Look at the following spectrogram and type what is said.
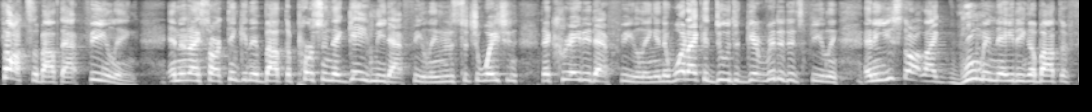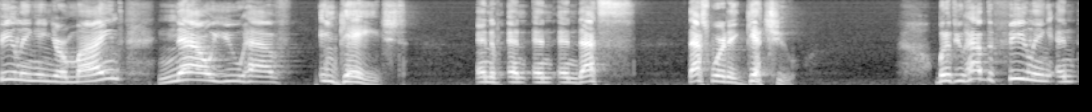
thoughts about that feeling, and then I start thinking about the person that gave me that feeling, and the situation that created that feeling, and then what I could do to get rid of this feeling, and then you start like ruminating about the feeling in your mind, now you have engaged. And and and and that's that's where they get you. But if you have the feeling and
